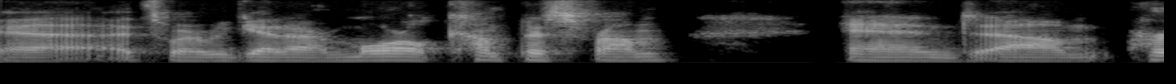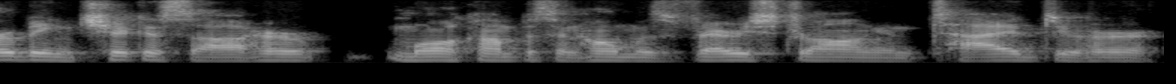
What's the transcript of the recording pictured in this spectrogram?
Uh, it's where we get our moral compass from. And um, her being Chickasaw, her moral compass and home was very strong and tied to her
